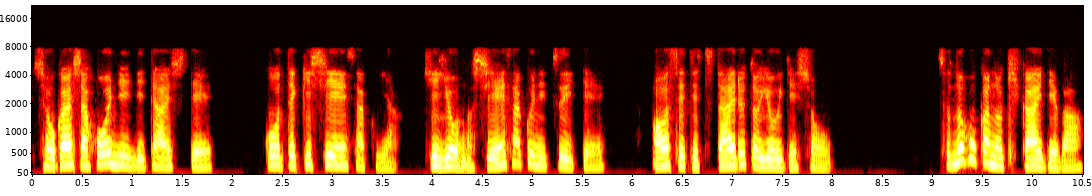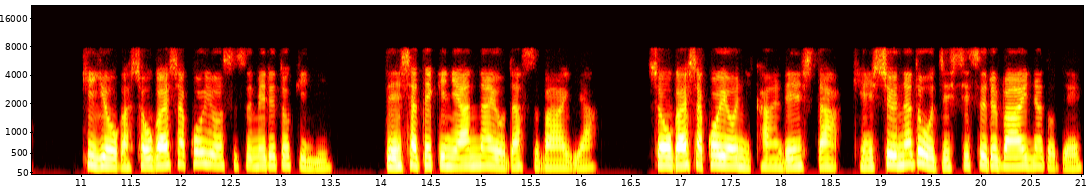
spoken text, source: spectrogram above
障害者本人に対して、公的支援策や企業の支援策について、合わせて伝えると良いでしょう。その他の機会では、企業が障害者雇用を進めるときに、全社的に案内を出す場合や、障害者雇用に関連した研修などを実施する場合などで、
